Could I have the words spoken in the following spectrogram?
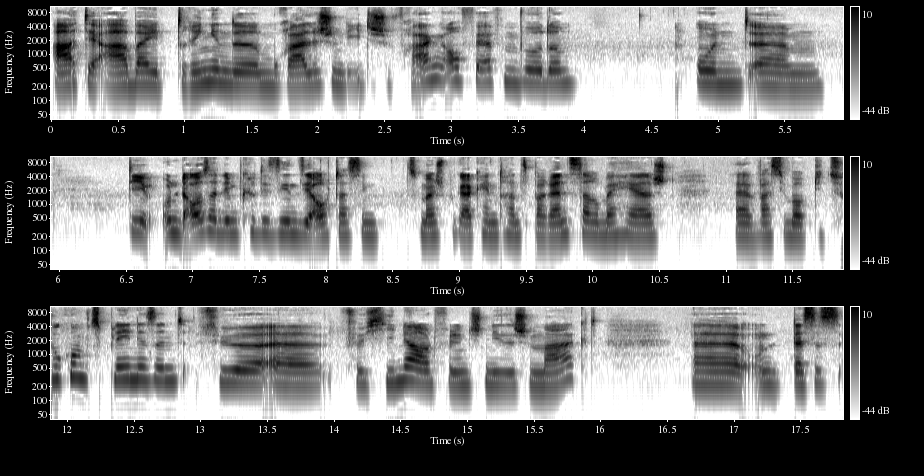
Art der Arbeit dringende moralische und ethische Fragen aufwerfen würde. Und, ähm, die, und außerdem kritisieren sie auch, dass eben zum Beispiel gar keine Transparenz darüber herrscht, äh, was überhaupt die Zukunftspläne sind für, äh, für China und für den chinesischen Markt. Äh, und dass es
